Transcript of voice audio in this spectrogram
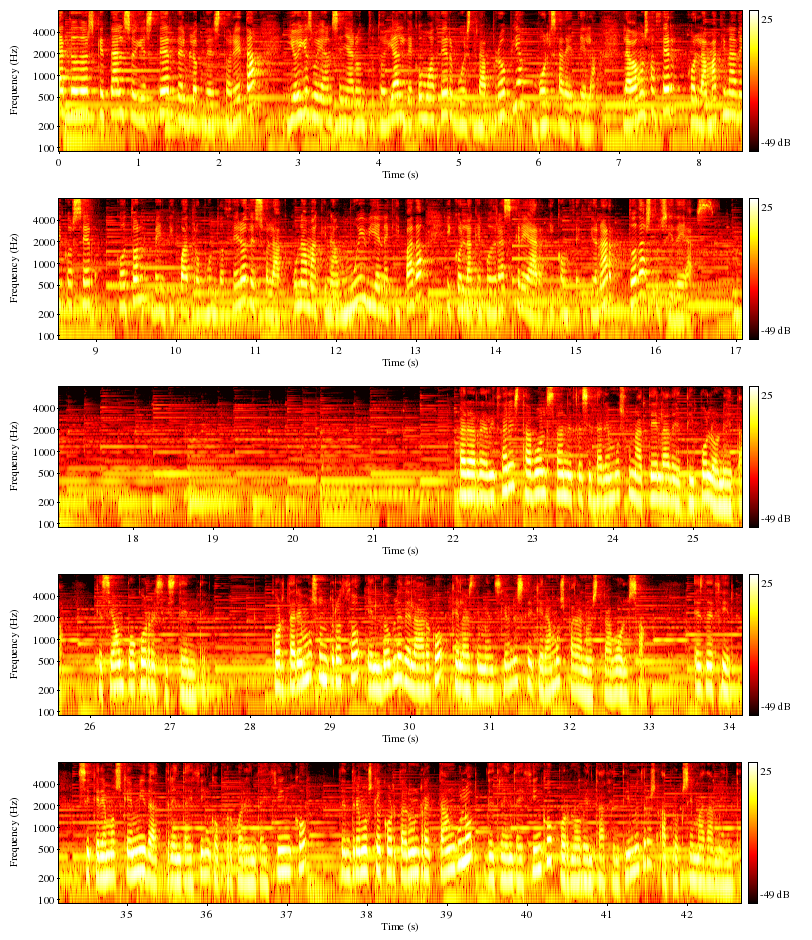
Hola a todos, ¿qué tal? Soy Esther del blog de Estoreta y hoy os voy a enseñar un tutorial de cómo hacer vuestra propia bolsa de tela. La vamos a hacer con la máquina de coser Cotton 24.0 de Solac, una máquina muy bien equipada y con la que podrás crear y confeccionar todas tus ideas. Para realizar esta bolsa necesitaremos una tela de tipo loneta, que sea un poco resistente. Cortaremos un trozo el doble de largo que las dimensiones que queramos para nuestra bolsa. Es decir, si queremos que mida 35 x 45, tendremos que cortar un rectángulo de 35 x 90 centímetros aproximadamente.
